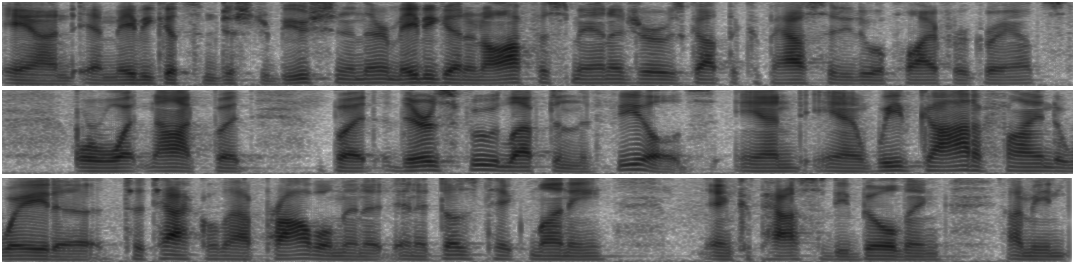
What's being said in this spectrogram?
and, and maybe get some distribution in there, maybe get an office manager who's got the capacity to apply for grants or whatnot. But, but there's food left in the fields, and, and we've got to find a way to, to tackle that problem, and it, and it does take money and capacity building. I mean,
